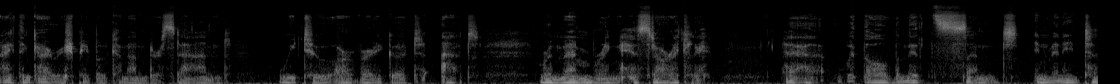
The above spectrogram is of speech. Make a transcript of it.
I think Irish people can understand. We too are very good at remembering historically, uh, with all the myths and in many t-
